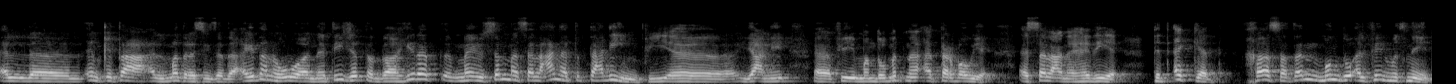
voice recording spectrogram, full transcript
الانقطاع المدرسي زاد أيضا هو نتيجة ظاهرة ما يسمى سلعنة التعليم في يعني في منظومتنا التربوية. السلعنة هذه تتأكد خاصة منذ 2002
